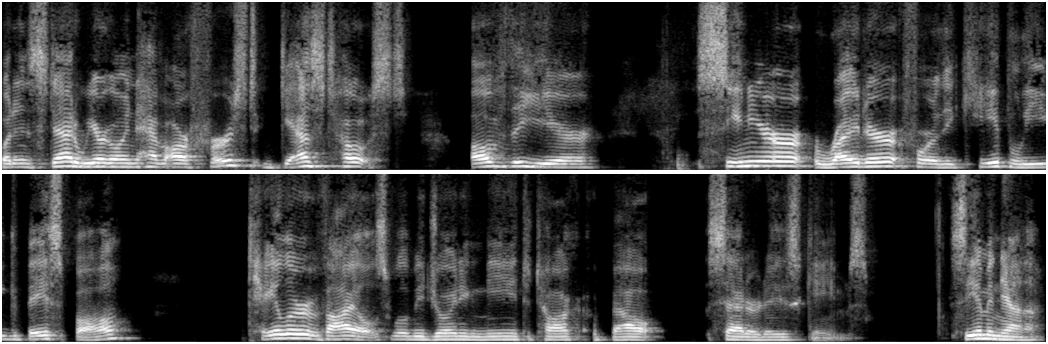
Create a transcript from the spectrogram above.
But instead, we are going to have our first guest host of the year, senior writer for the Cape League Baseball, Taylor Viles, will be joining me to talk about Saturday's games. See you manana.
